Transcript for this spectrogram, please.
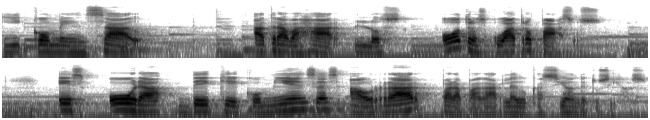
y comenzado a trabajar los otros cuatro pasos, es hora de que comiences a ahorrar para pagar la educación de tus hijos.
